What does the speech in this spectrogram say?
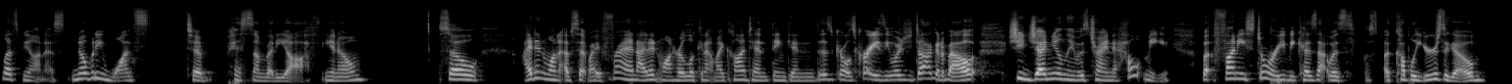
let's be honest, nobody wants to piss somebody off, you know? So, I didn't want to upset my friend. I didn't want her looking at my content thinking, this girl's crazy. What is she talking about? She genuinely was trying to help me. But funny story, because that was a couple years ago,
